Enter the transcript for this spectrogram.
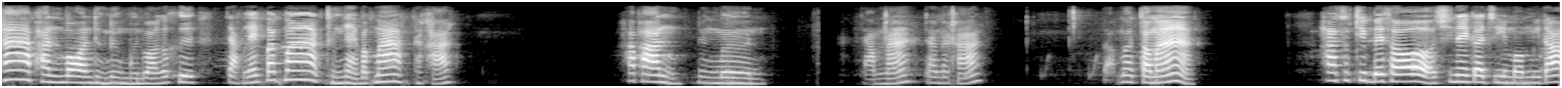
ห้าพันวอนถึงหนึ่งหมื่นวอนก็คือ จากเล็กมาก ๆ ถึงใหญ่มาก ๆ นะคะห้าพันหนึ่งหมื่น จำนะจำนะคะ ต่อมาต่อมาฮาสุจิเบซอชิเนกาจิมอมิดะ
